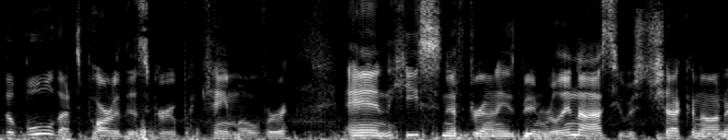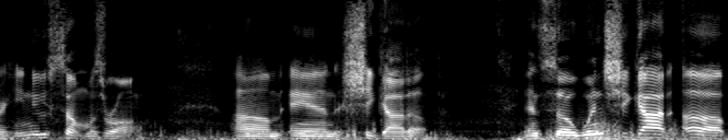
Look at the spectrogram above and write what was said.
the bull that's part of this group came over and he sniffed around. He's being really nice. He was checking on her. He knew something was wrong. Um, and she got up. And so when she got up,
